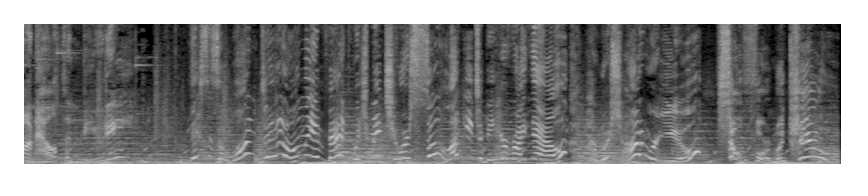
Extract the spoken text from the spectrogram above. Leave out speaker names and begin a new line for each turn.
On Health and Beauty?
This is a one-day-only event, which means you are so lucky to be here right now. I wish I were you.
So form a queue!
